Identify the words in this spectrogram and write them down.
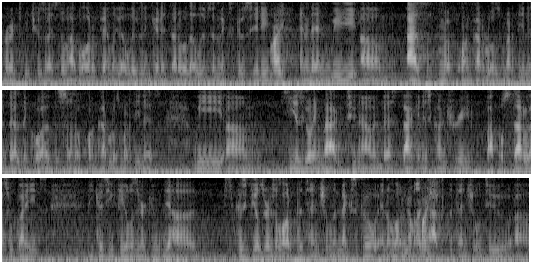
correct? Which because I still have a lot of family that lives in Querétaro, that lives in Mexico City. Right. And then we, um, as Juan Carlos Martinez de Aldecoa, the son of Juan Carlos Martinez, we um, he is going back to now invest back in his country, apostarle a su país, because he feels there can, uh, because he feels there's a lot of potential in Mexico and a lot of No untapped potential to uh,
